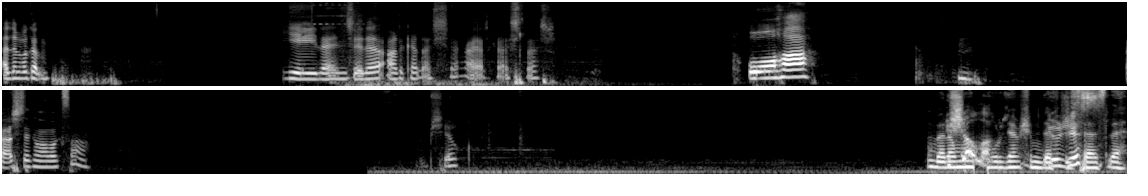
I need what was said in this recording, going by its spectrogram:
Hadi bakalım. İyi eğlenceli arkadaşlar. Arkadaşlar. Oha! Karşı takıma baksana. Bir şey yok. Ben İnşallah. onu vuracağım şimdi Göreceğiz. Lisansle.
